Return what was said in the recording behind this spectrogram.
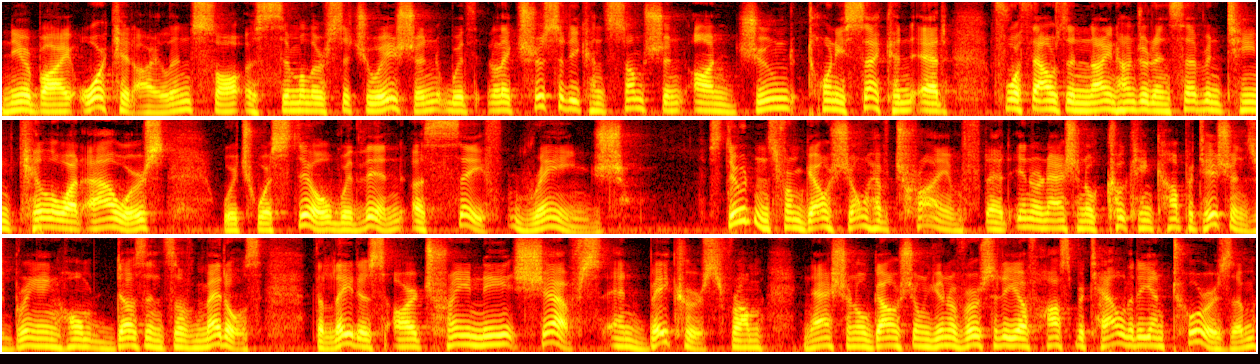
Nearby Orchid Island saw a similar situation with electricity consumption on June 22nd at 4,917 kilowatt hours, which was still within a safe range. Students from Kaohsiung have triumphed at international cooking competitions, bringing home dozens of medals. The latest are trainee chefs and bakers from National Kaohsiung University of Hospitality and Tourism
